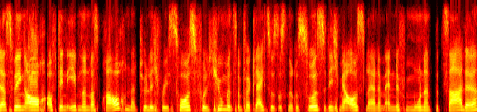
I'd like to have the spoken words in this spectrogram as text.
deswegen auch auf den Ebenen, was brauchen natürlich resourceful humans im Vergleich zu, es ist eine Ressource, die ich mir ausleihe und am Ende vom Monat bezahle.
